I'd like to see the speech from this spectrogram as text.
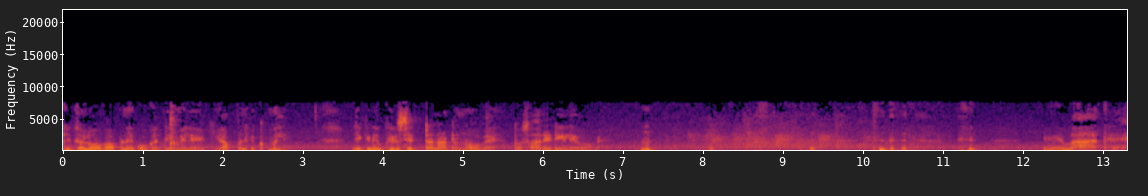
कि चलो अब अपने को गद्दी मिलेगी, अपने को मिले लेकिन फिर से टनाटन हो गए तो सारे ढीले हो गए। ये बात है।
